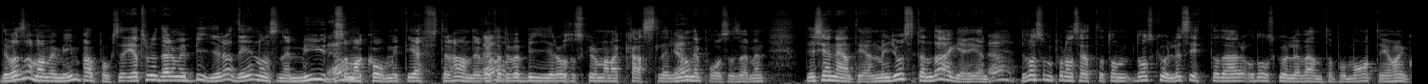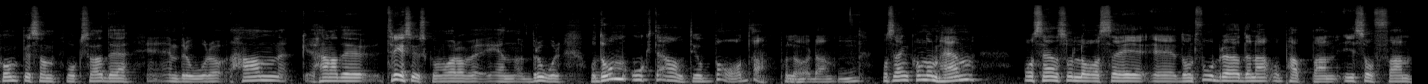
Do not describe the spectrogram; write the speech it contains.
det var samma med min pappa också. Jag tror det där med bira, det är någon sån där myt ja. som har kommit i efterhand. Jag vet ja. att det var bira och så skulle man ha kasslerlinne ja. på sig. Men det känner jag inte igen. Men just den där grejen. Det var som på något sätt att de, de skulle sitta där och de skulle vänta på maten. Jag har en kompis som också hade en bror och han, han hade tre syskon varav en bror. Och de åkte alltid och bada på mm. lördagen. Mm. Och sen kom de hem och sen så la sig eh, de två bröderna och pappan i soffan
